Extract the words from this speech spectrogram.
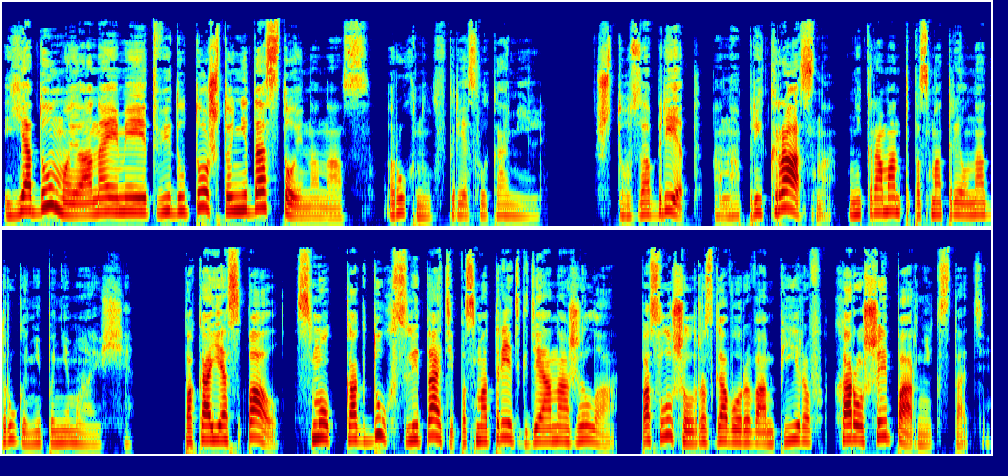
«Я думаю, она имеет в виду то, что недостойно нас», — рухнул в кресло Камиль. «Что за бред? Она прекрасна!» Некромант посмотрел на друга непонимающе. «Пока я спал, смог как дух слетать и посмотреть, где она жила. Послушал разговоры вампиров. Хорошие парни, кстати».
